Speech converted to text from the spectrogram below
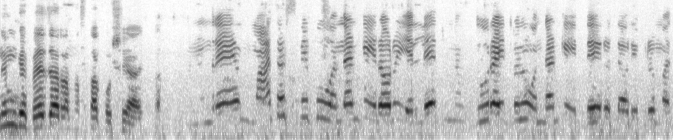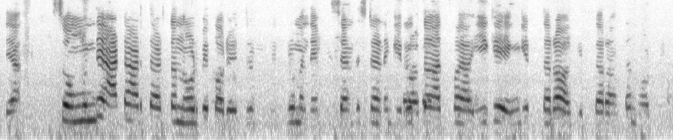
ನಿಮ್ಗೆ ಬೇಜಾರು ಅನ್ನಿಸ್ತಾ ಖುಷಿ ಆಯ್ತಾ? ಅಂದ್ರೆ ಮಾತಾಡ್ಸ್ಬೇಕು ಹೊಂದಾಣಿಕೆ ಇರೋರು ಎಲ್ಲೇ ದೂರ ಇದ್ರು ಹೊಂದಾಣಿಕೆ ಇದ್ದೇ ಇರುತ್ತೆ ಅವ್ರಿಬ್ರು ಮಧ್ಯ. ಸೊ ಮುಂದೆ ಆಟ ಆಡ್ತಾ ಆಡ್ತಾ ನೋಡ್ಬೇಕು ಅವ್ರ ಇಬ್ರು ಇಬ್ರು ಮಧ್ಯೆ ಮಿಸ್ಅಂಡರ್ಸ್ಟ್ಯಾಂಡಿಂಗ್ ಇರುತ್ತಾ ಅಥವಾ ಹೀಗೆ ಹೆಂಗಿರ್ತಾರೋ ಆಗಿರ್ತಾರೋ ಅಂತ ನೋಡ್ಬೇಕು.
